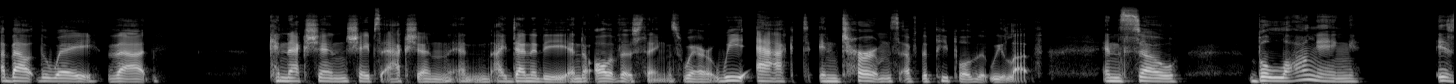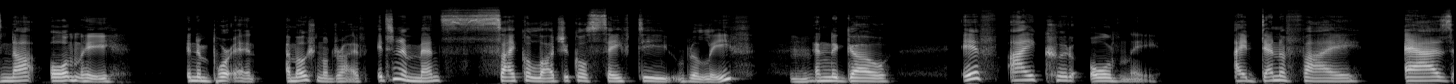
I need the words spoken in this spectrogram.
about the way that connection shapes action and identity and all of those things, where we act in terms of the people that we love. And so belonging is not only an important emotional drive, it's an immense psychological safety relief. Mhm. And to go, if I could only identify as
